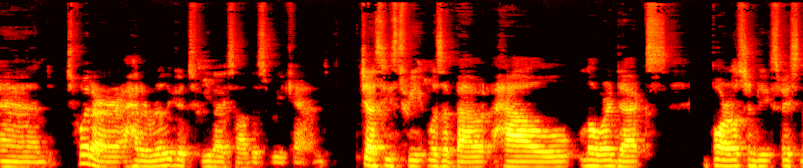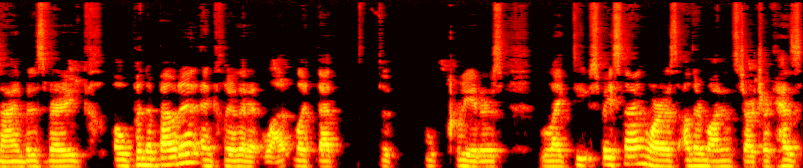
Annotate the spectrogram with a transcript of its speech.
and Twitter had a really good tweet I saw this weekend. Jessie's tweet was about how Lower Decks borrows from Deep Space Nine, but is very open about it and clear that it like that the creators like Deep Space Nine, whereas other modern Star Trek has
